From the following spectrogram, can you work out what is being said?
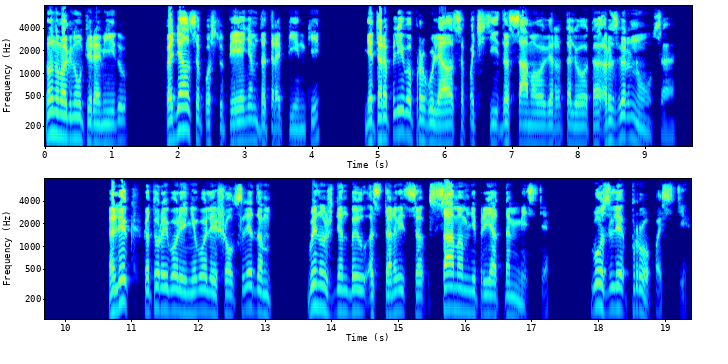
Он обогнул пирамиду, поднялся по ступеням до тропинки, неторопливо прогулялся почти до самого вертолета, развернулся. Олег, который волей-неволей шел следом, вынужден был остановиться в самом неприятном месте, возле пропасти.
